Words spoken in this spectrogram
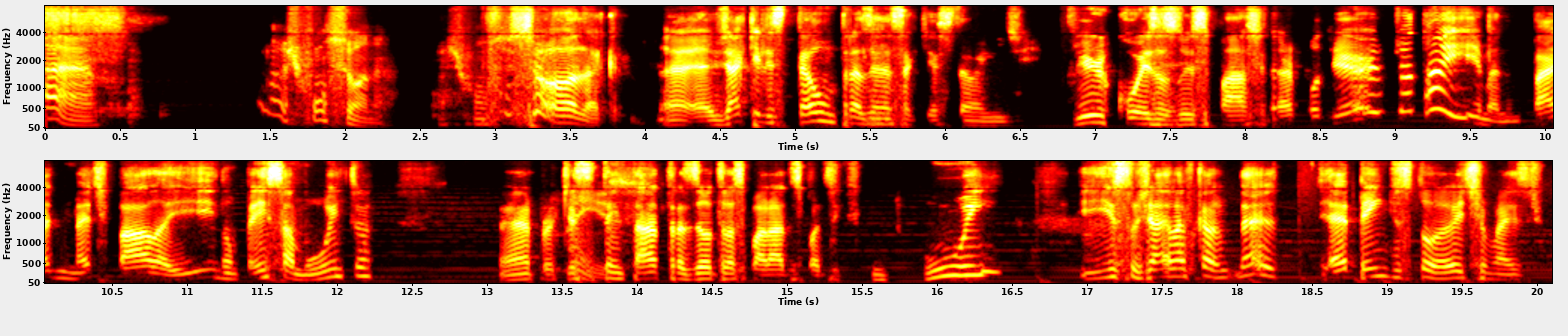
É. Acho que funciona. Acho que funciona. Funciona, cara. É, já que eles estão trazendo essa questão aí de vir coisas do espaço e dar poder, já tá aí, mano. Mete bala aí, não pensa muito, né? Porque É se isso. tentar trazer outras paradas pode ser que fique muito ruim. E isso já vai ficar, né? é bem distoante, mas tipo,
